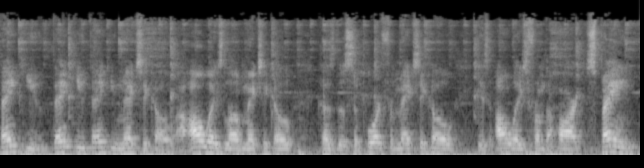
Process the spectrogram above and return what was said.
thank you, thank you, thank you, Mexico. I always love Mexico because the support from Mexico is always from the heart. Spain,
